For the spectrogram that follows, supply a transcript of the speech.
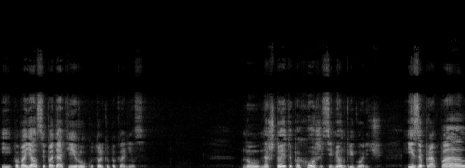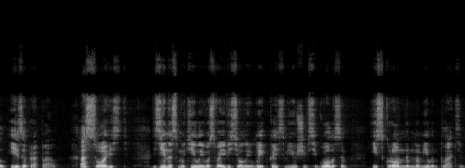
и побоялся подать ей руку, только поклонился. Ну, на что это похоже, Семен Григорьевич? И запропал, и запропал. А совесть? Зина смутила его своей веселой улыбкой, смеющимся голосом и скромным, но милым платьем.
